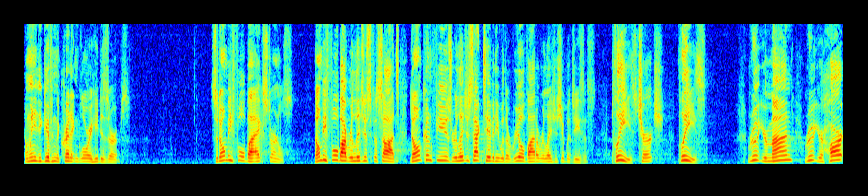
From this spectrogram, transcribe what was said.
and we need to give him the credit and glory he deserves. So don't be fooled by externals. Don't be fooled by religious facades. Don't confuse religious activity with a real vital relationship with Jesus. Please, church, please. Root your mind, root your heart,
